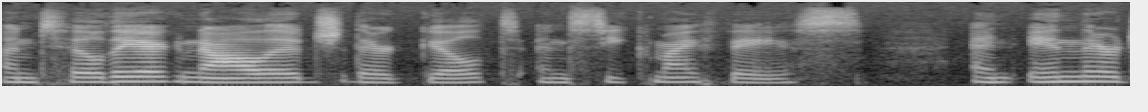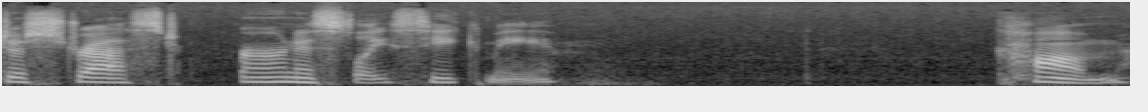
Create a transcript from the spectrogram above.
until they acknowledge their guilt and seek my face, and in their distress earnestly seek me. Come,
